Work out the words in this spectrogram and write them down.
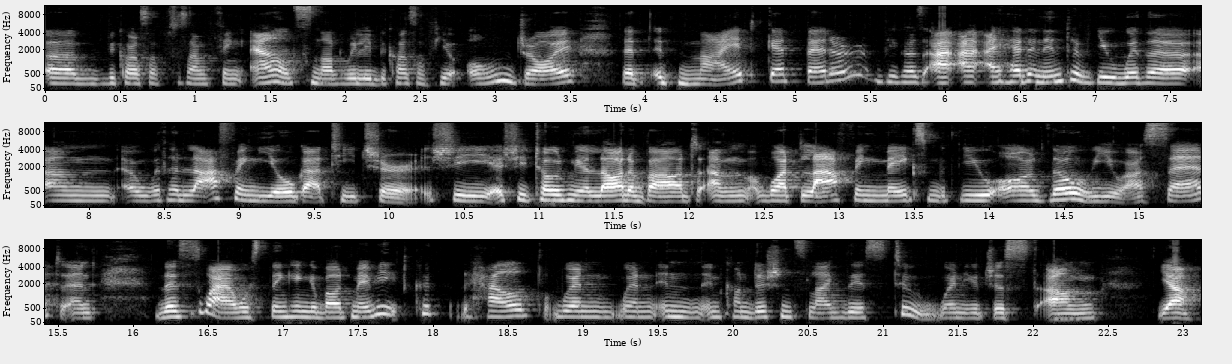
uh, because of something else not really because of your own joy that it might get better because I, I had an interview with a um, with a laughing yoga teacher she she told me a lot about um, what laughing makes with you although you are sad and this is why I was thinking about maybe it could help when when in, in conditions like this too, when you just um, yeah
